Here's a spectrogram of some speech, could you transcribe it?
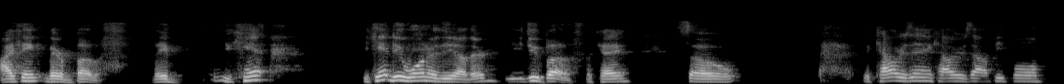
I think they're both. They you can't you can't do one or the other. You do both, okay? So the calories in, calories out people,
